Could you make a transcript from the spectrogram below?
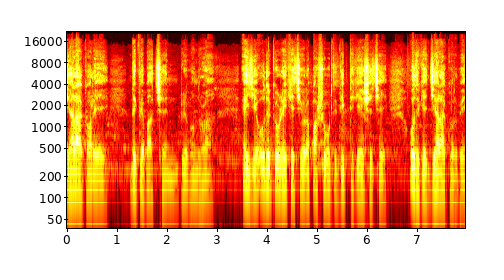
জেরা করে। দেখতে পাচ্ছেন প্রিয় বন্ধুরা এই যে ওদেরকেও রেখেছে ওরা পার্শ্ববর্তী দ্বীপ থেকে এসেছে ওদেরকে জেরা করবে।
